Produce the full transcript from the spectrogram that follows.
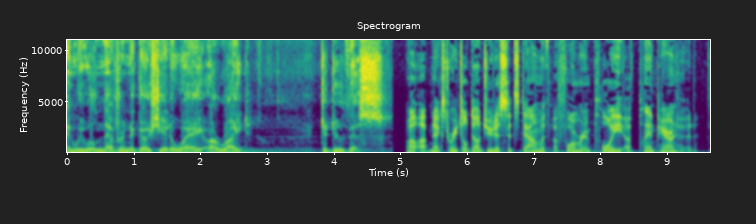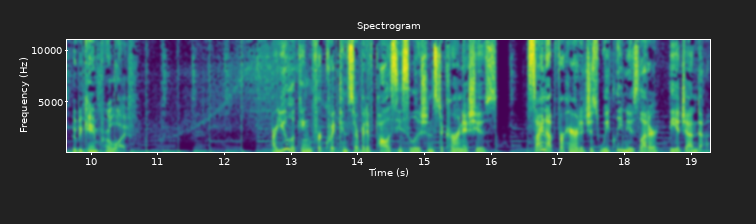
and we will never negotiate away our right to do this. Well, up next, Rachel Del Guidice sits down with a former employee of Planned Parenthood who became pro life. Are you looking for quick conservative policy solutions to current issues? Sign up for Heritage's weekly newsletter, The Agenda.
